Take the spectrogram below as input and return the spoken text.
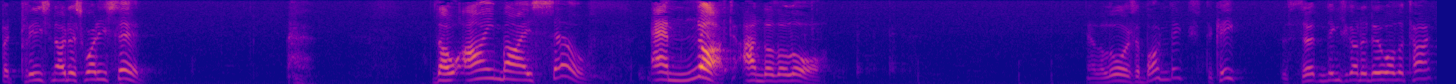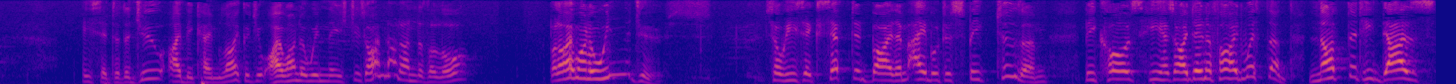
But please notice what he said. Though I myself am not under the law. Now, the law is a bondage to keep. There's certain things you've got to do all the time. He said to the Jew, I became like a Jew. I want to win these Jews. I'm not under the law, but I want to win the Jews. So he's accepted by them, able to speak to them, because he has identified with them. Not that he does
